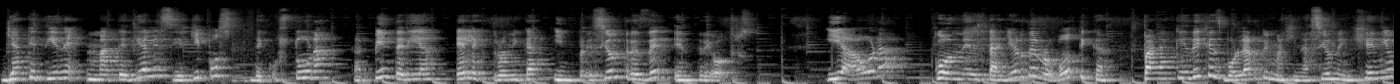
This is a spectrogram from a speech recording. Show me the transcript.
ya que tiene materiales y equipos de costura, carpintería, electrónica, impresión 3D, entre otros. Y ahora con el taller de robótica, para que dejes volar tu imaginación e ingenio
